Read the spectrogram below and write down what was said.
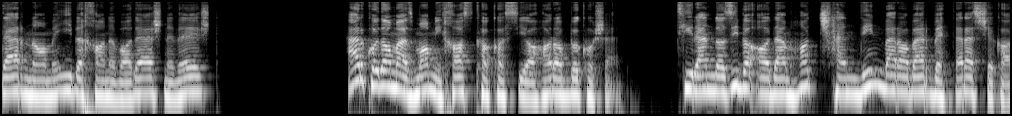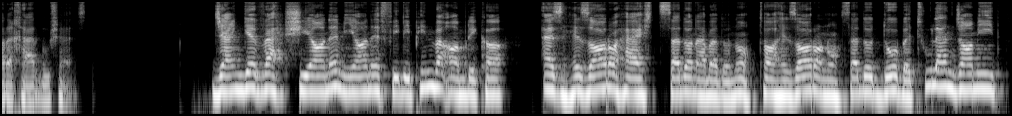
در نامه‌ای به خانوادهش نوشت هر کدام از ما می‌خواست کاکاسیاها را بکشد. تیراندازی به آدمها چندین برابر بهتر از شکار خرگوش است. جنگ وحشیانه میان فیلیپین و آمریکا از 1899 تا 1902 به طول انجامید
